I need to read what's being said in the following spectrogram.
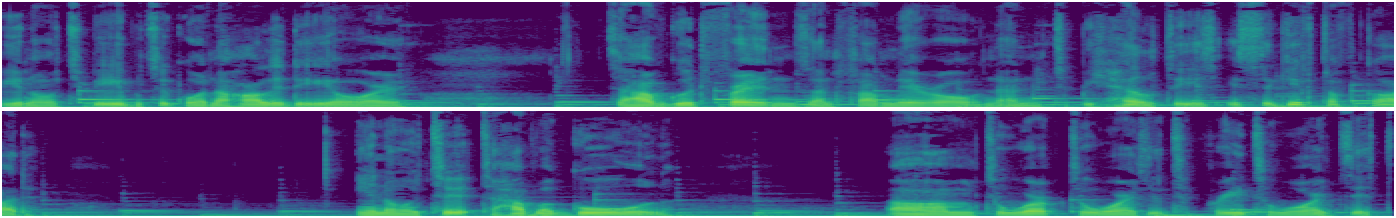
you know, to be able to go on a holiday or to have good friends and family around and to be healthy is it's a gift of God you know, to, to have a goal, um, to work towards it, to pray towards it,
